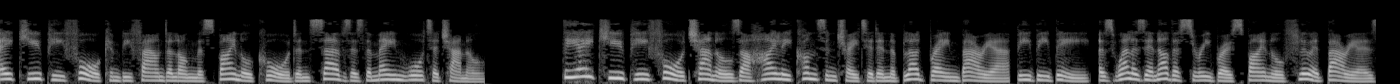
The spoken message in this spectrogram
AQP4 can be found along the spinal cord and serves as the main water channel. The AQP4 channels are highly concentrated in the blood-brain barrier (BBB), as well as in other cerebrospinal fluid barriers.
